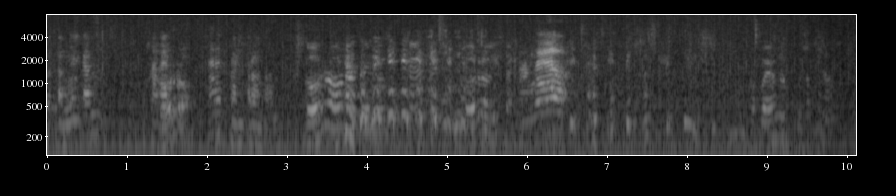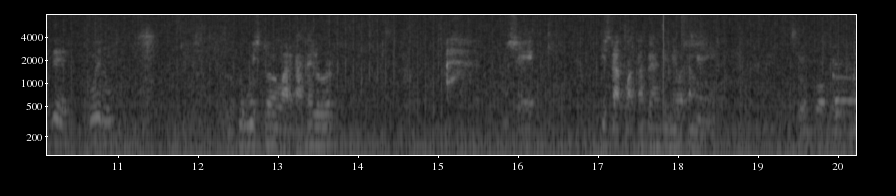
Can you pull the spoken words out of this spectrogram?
Wetenge kan karet Goro. karet ban tronton. Goro. Goro bisa. Angel. Apa yang mlebu? Oke, kue nu. Aku wis do war kabeh lur. Ah, sik. Wis ra kuat kabeh atine wetenge. involved.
